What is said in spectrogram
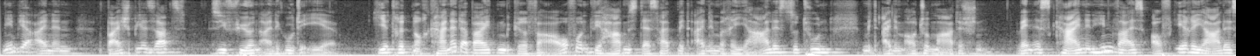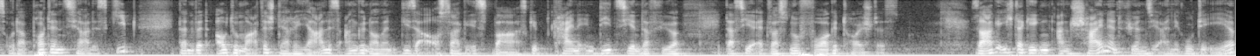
Nehmen wir einen Beispielsatz. Sie führen eine gute Ehe. Hier tritt noch keiner der beiden Begriffe auf und wir haben es deshalb mit einem Reales zu tun, mit einem automatischen. Wenn es keinen Hinweis auf Irreales oder Potenziales gibt, dann wird automatisch der Reales angenommen. Diese Aussage ist wahr. Es gibt keine Indizien dafür, dass hier etwas nur vorgetäuscht ist. Sage ich dagegen, anscheinend führen Sie eine gute Ehe,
